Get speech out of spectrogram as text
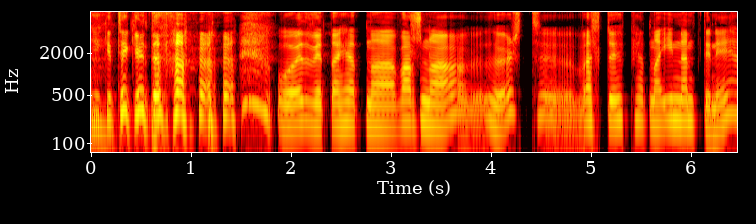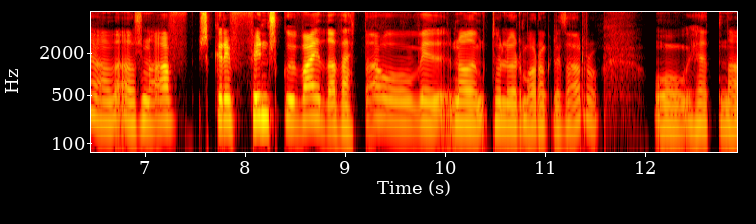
ég get tekið undir það og auðvitað hérna var svona, þú veist, veldu upp hérna í nefndinni að, að svona af skriffinsku væða þetta og við náðum tölvurum árangrið þar og og hérna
